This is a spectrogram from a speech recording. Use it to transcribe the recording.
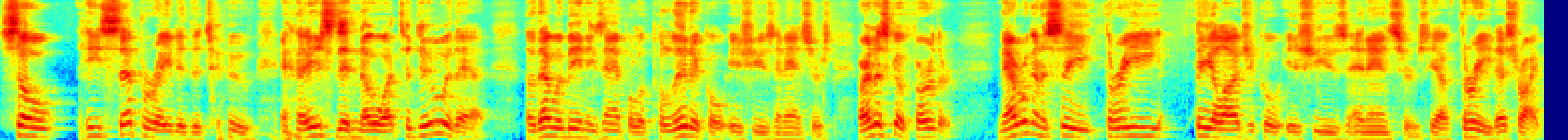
So he separated the two, and they just didn't know what to do with that. So that would be an example of political issues and answers. All right, let's go further. Now we're going to see three theological issues and answers. Yeah, three, that's right.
